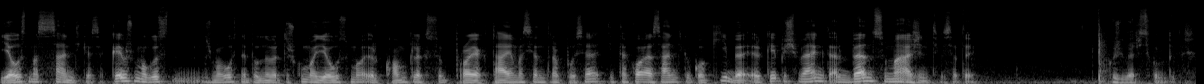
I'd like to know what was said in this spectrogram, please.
Jausmas santykiuose. Kaip žmogus, žmogaus nepilnavertiškumo jausmo ir kompleksų projektavimas į antrą pusę įtakoja santykių kokybę ir kaip išvengti ar bent sumažinti visą tai. Užversiu kompiuterį.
